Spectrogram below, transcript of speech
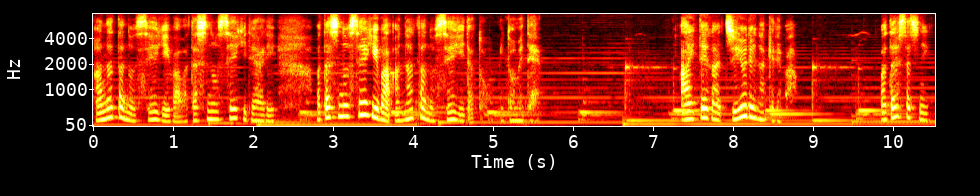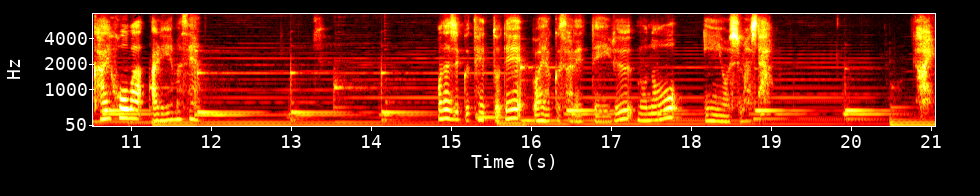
あなたの正義は私の正義であり、私の正義はあなたの正義だと認めて。相手が自由でなければ、私たちに解放はありえません。同じく TED で和訳されているものを引用しました。はい。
